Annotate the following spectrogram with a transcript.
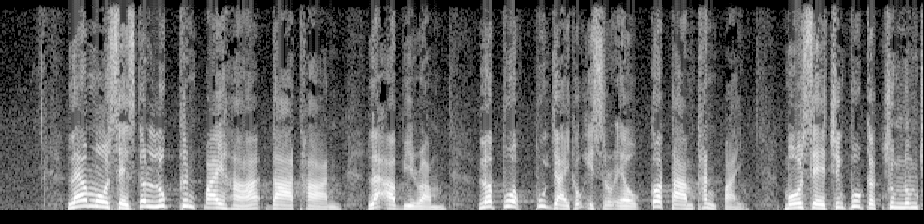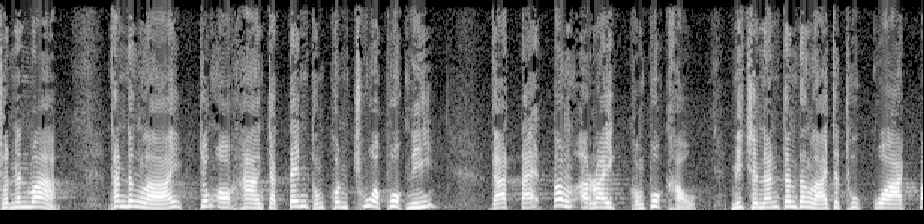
34 แล้วโมเสสก็ลุกขึ้นไปหาดาธานและอาบิรัม แล้วพวกผู้ใหญ่ของอิสราเอลก็ตามท่านไป โมเสสจึงพูดกับชุมนุมชนนั้นว่า ท่านทั้งหลายจงออกห่างจากเต็นท์ของคนชั่วพวกนี้อย่าแตะต้องอะไรของพวกเขา มิฉะนั้นท่านทั้งหลายจะถูกกวาดไป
